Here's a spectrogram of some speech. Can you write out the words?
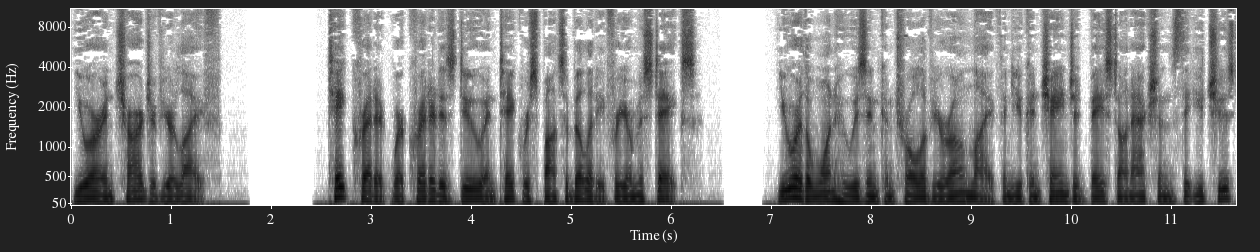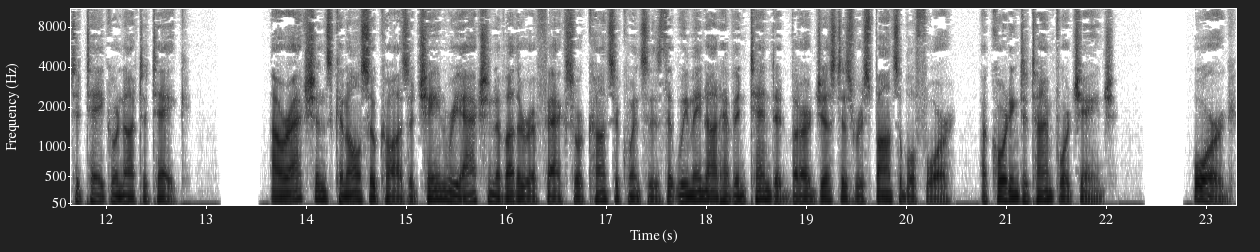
You are in charge of your life. Take credit where credit is due and take responsibility for your mistakes. You are the one who is in control of your own life and you can change it based on actions that you choose to take or not to take. Our actions can also cause a chain reaction of other effects or consequences that we may not have intended but are just as responsible for, according to Time for Change. Org.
